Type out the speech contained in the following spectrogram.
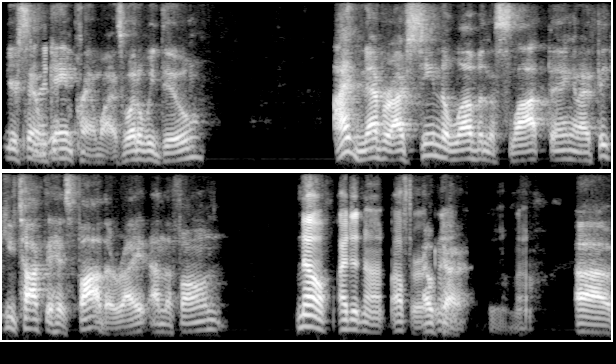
you're saying game plan wise, what do we do? I've never. I've seen the love in the slot thing, and I think you talked to his father, right, on the phone. No, I did not. Off the record. Okay. No. Uh,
